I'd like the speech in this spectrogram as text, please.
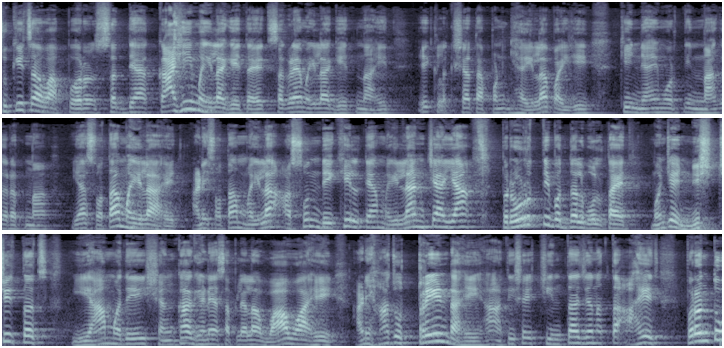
चुकीचा वापर सध्या काही महिला घेत आहेत सगळ्या महिला घेत नाहीत. एक लक्षात आपण घ्यायला पाहिजे की न्यायमूर्ती नागरत्ना या स्वतः महिला आहेत आणि स्वतः महिला असून देखील त्या महिलांच्या या प्रवृत्तीबद्दल बोलतायत. म्हणजे निश्चितच यामध्ये शंका घेण्यास आपल्याला वाव आहे आणि हा जो ट्रेंड आहे हा अतिशय चिंताजनक तर आहेच परंतु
